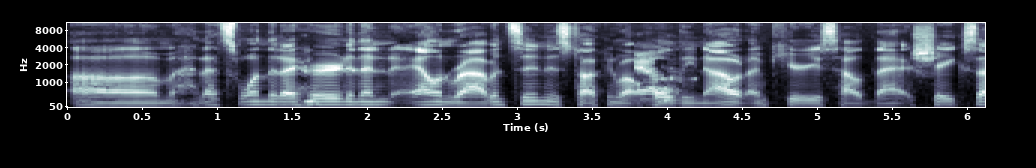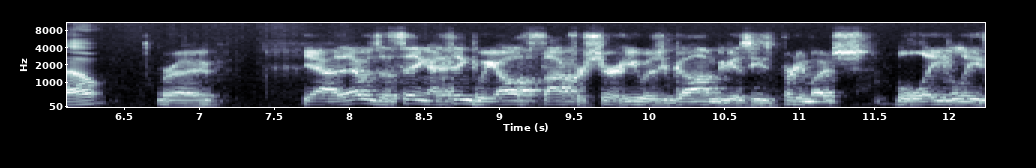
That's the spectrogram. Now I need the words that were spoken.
Um, that's one that I heard, and then Allen Robinson is talking about Allen. holding out. I'm curious how that shakes out. Right. Yeah, that was the thing. I think we all thought for sure he was gone because he's pretty much blatantly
